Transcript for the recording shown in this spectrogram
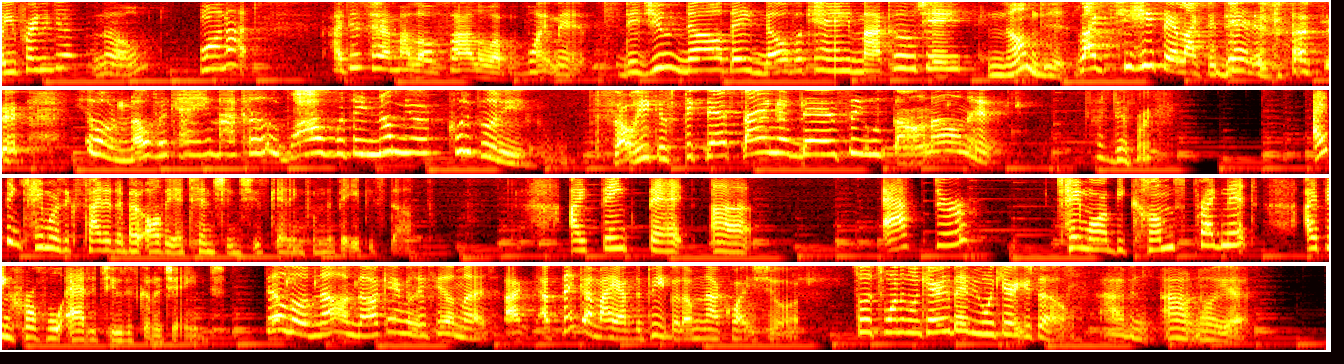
Are you pregnant yet? No. Why not? I just had my little follow-up appointment. Did you know they Novocaine my coochie? Numbed it. Like she, he said, like the dentist. I said, you Novocaine my cooch. Why would they numb your cootie pootie? So he can stick that thing up there and see what's going on in it. That's different. I think Tamar's excited about all the attention she's getting from the baby stuff. I think that uh, after Tamar becomes pregnant, I think her whole attitude is gonna change. Still a little no, no, I can't really feel much. I, I think I might have to pee, but I'm not quite sure. So is Towanda gonna carry the baby? You wanna carry it yourself? I haven't, I don't know yet.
